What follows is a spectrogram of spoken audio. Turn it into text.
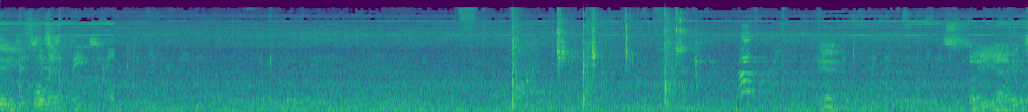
Please. Okay. Stojanovic.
